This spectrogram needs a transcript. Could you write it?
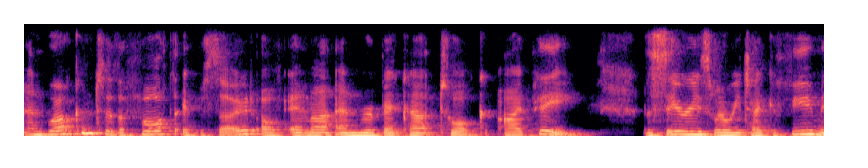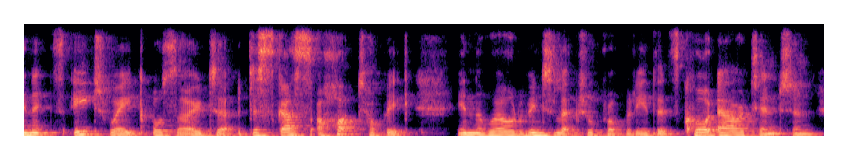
and welcome to the fourth episode of Emma and Rebekah Talk IP, the series where we take a few minutes each week or so to discuss a hot topic in the world of intellectual property that's caught our attention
